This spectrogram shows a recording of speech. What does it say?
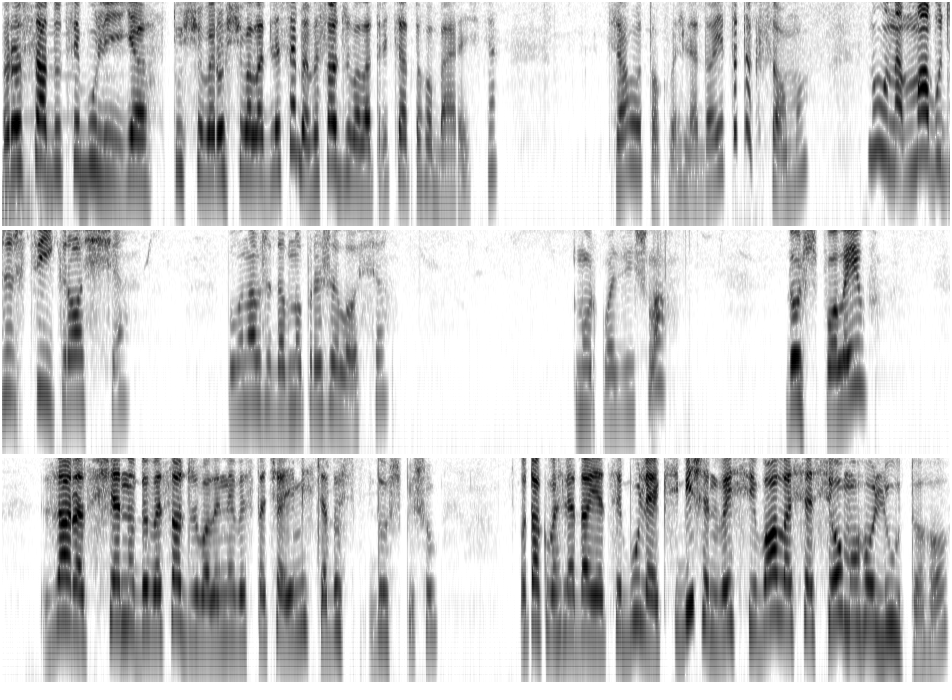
Розсаду цибулі я ту, що вирощувала для себе, висаджувала 30 березня. Ця отак виглядає. Та так само. Ну, вона, мабуть, же ж цій краще, бо вона вже давно прижилося. Морква зійшла, дощ полив. Зараз ще не довисаджували, не вистачає місця, дощ, дощ пішов. Отак виглядає цибуля. Ексібішен висівалася 7 лютого.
